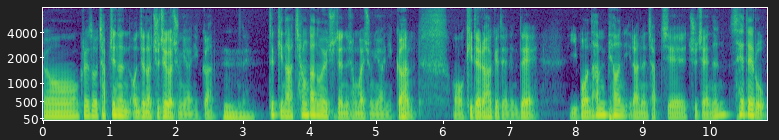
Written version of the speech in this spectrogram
어, 그래서 잡지는 언제나 주제가 중요하니까 음. 특히나 창간호의 주제는 정말 중요하니까 어, 기대를 하게 되는데 이번 한 편이라는 잡지의 주제는 세대로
